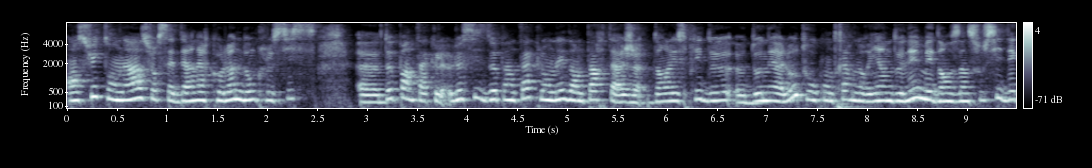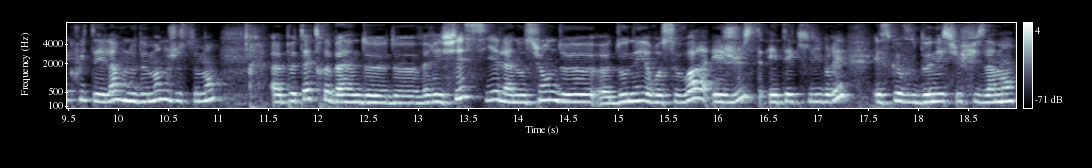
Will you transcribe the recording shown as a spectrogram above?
Ensuite, on a sur cette dernière colonne donc le 6 euh, de Pentacle. Le 6 de Pentacle, on est dans le partage, dans l'esprit de euh, donner à l'autre ou au contraire ne rien donner, mais dans un souci d'équité. Là, on nous demande justement euh, peut-être ben, de, vérifier si la notion de donner et recevoir est juste, est équilibrée. Est-ce que vous donnez suffisamment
